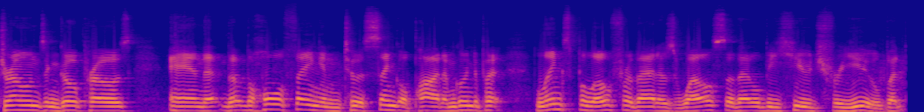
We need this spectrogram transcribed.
drones and GoPros, and the, the, whole thing into a single pod. I'm going to put links below for that as well, so that'll be huge for you. But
